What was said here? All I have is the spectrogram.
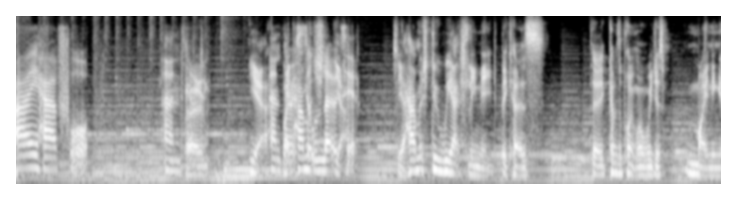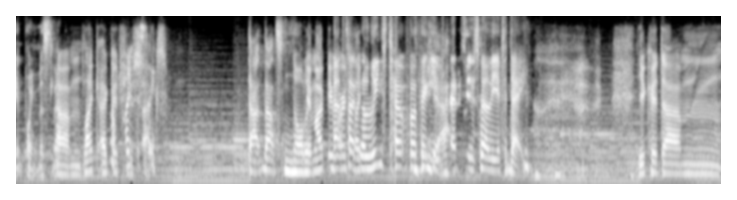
I have four. And So, counting. Yeah. And like there is how still much? loads yeah. here. So yeah, how much do we actually need? Because there comes a point where we're just mining it pointlessly. Um, like a good few stacks. that that's not a It might be That's worth like, like the least helpful thing Yeah. you've said since earlier today. You could, um,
